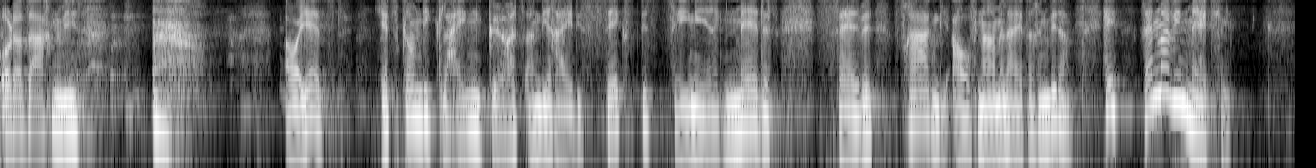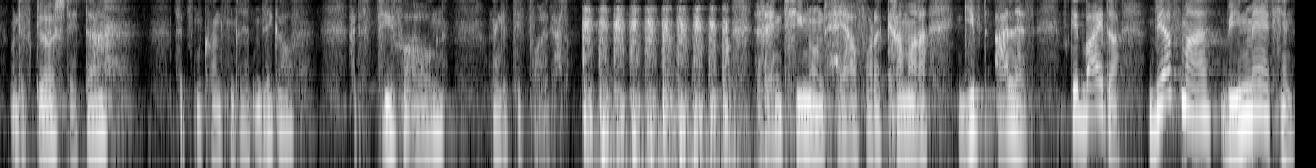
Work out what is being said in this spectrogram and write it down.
Oder Sachen wie, aber jetzt, jetzt kommen die kleinen Girls an die Reihe, die sechs- bis zehnjährigen Mädels. Selbe Fragen, die Aufnahmeleiterin wieder. Hey, renn mal wie ein Mädchen. Und das Girl steht da, setzt einen konzentrierten Blick auf, hat das Ziel vor Augen und dann gibt sie Vollgas rennt hin und her vor der Kamera, gibt alles. Es geht weiter. Wirf mal wie ein Mädchen.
